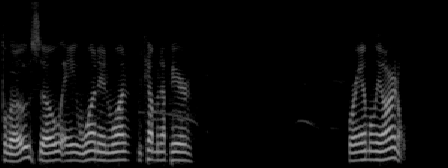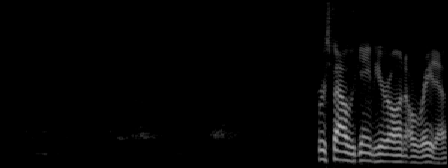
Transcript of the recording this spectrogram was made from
Buffalo. So a one and one coming up here for Emily Arnold. First foul of the game here on Oreda.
